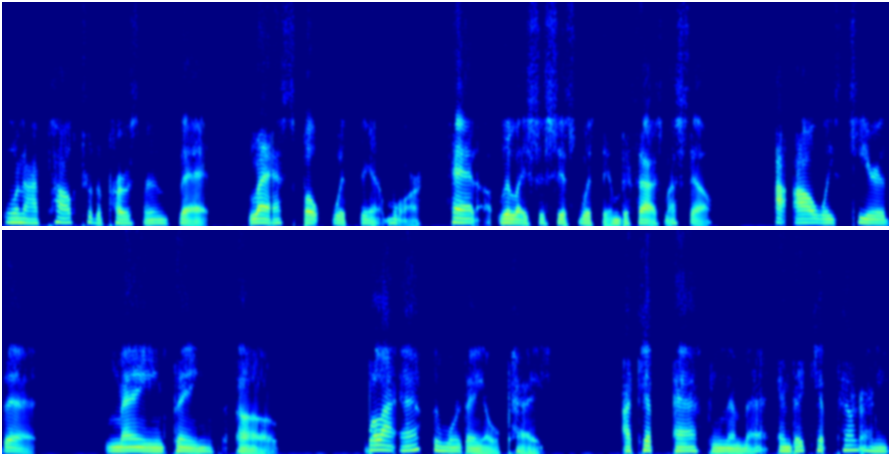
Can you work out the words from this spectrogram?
when I talk to the persons that last spoke with them or had uh, relationships with them besides myself, I always hear that main thing of, well, I asked them, were they okay? I kept asking them that, and they kept telling me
